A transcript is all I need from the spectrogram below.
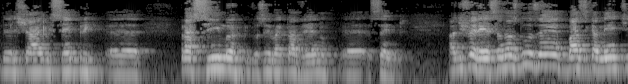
deixar ele sempre para cima e você vai estar tá vendo sempre. A diferença nas duas é basicamente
